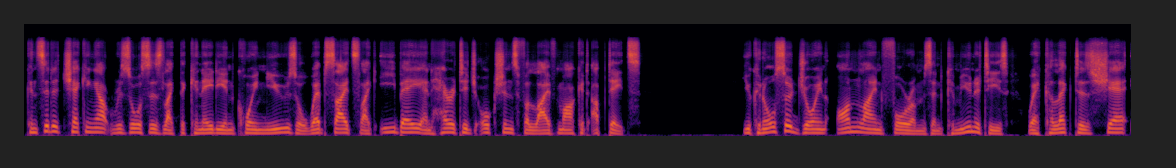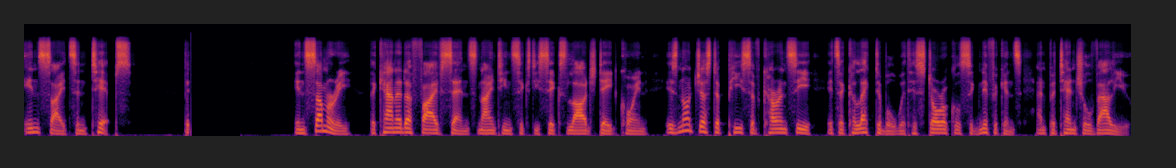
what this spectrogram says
consider checking out resources like the Canadian Coin News or websites like eBay and Heritage Auctions for live market updates. You can also join online forums and communities where collectors share insights and tips. In summary, the Canada 5 cents 1966 large date coin is not just a piece of currency, it's a collectible with historical significance and potential value.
